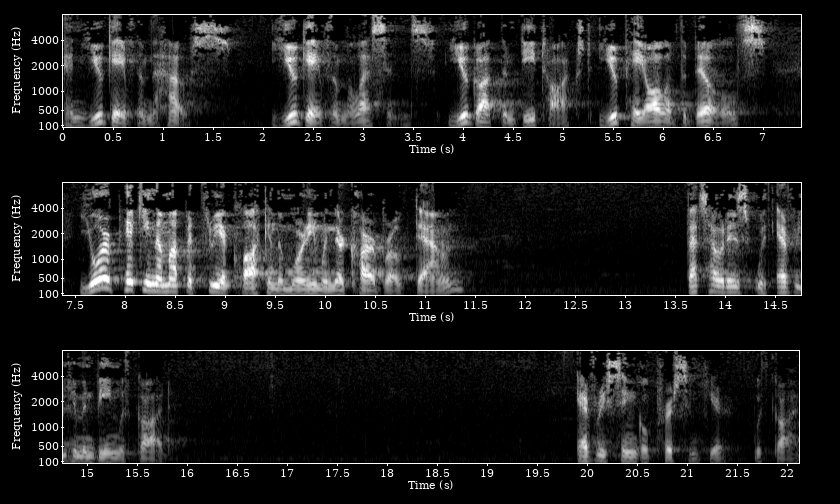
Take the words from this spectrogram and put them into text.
And you gave them the house. You gave them the lessons. You got them detoxed. You pay all of the bills. You're picking them up at three o'clock in the morning when their car broke down. That's how it is with every human being with God. Every single person here with God.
